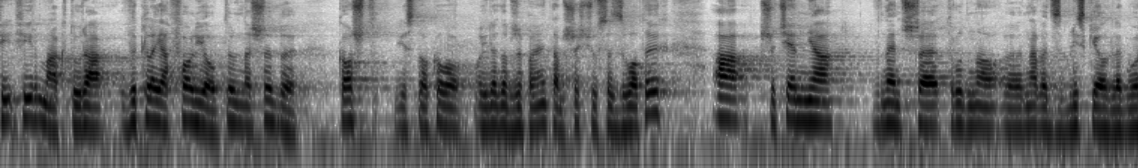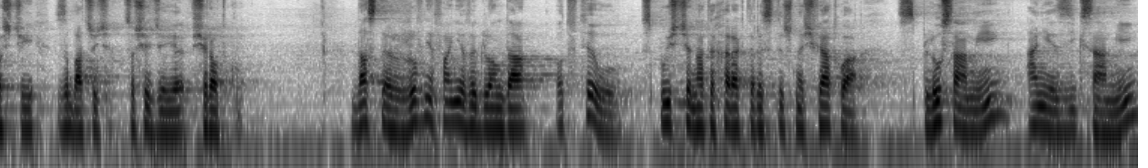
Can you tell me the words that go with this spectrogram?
fi- firma, która wykleja folią tylne szyby. Koszt jest to około, o ile dobrze pamiętam, 600 zł, a przyciemnia wnętrze, trudno e, nawet z bliskiej odległości zobaczyć, co się dzieje w środku. Duster równie fajnie wygląda od tyłu. Spójrzcie na te charakterystyczne światła z plusami, a nie z X-ami.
